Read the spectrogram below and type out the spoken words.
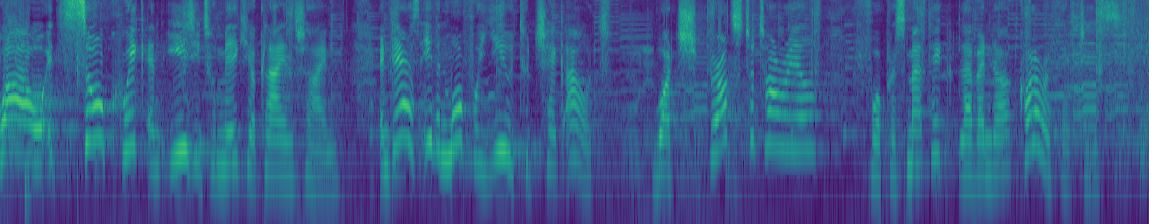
Wow, it's so quick and easy to make your clients shine. And there's even more for you to check out. Watch Bird's tutorial for prismatic lavender color reflections.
